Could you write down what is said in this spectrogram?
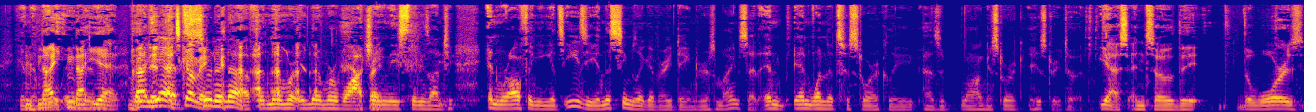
not not yet. Not yet. That's coming. Soon enough. And then we're and then we're watching right. these things on, t- and we're all thinking it's easy. And this seems like a very dangerous mindset, and and one that's historically has a long historic history to it. Yes, and so the the wars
